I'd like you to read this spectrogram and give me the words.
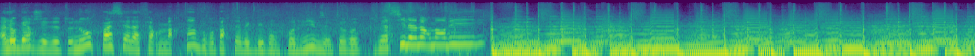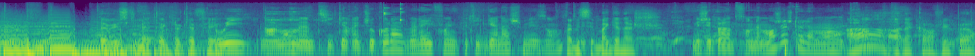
à l'auberge de Tonneau, passez à la ferme Martin, vous repartez avec des bons produits, vous êtes heureux. Merci la Normandie T'as vu ce qu'ils mettent avec le café? Oui, normalement on met un petit carré de chocolat. Ben là, ils font une petite ganache maison. Ouais, mais c'est ma ganache. Mais j'ai pas l'intention de la manger, je te la montre. Ah, d'accord, j'ai eu peur.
